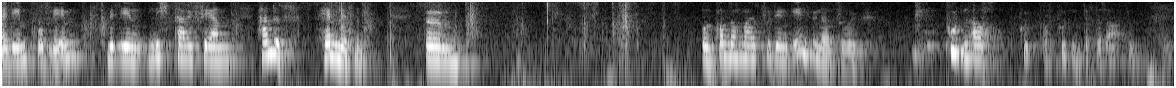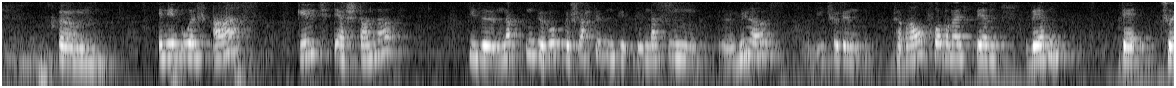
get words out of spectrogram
bei dem Problem mit den nicht tarifären Handelshemmnissen. Ähm, und komme nochmal zu den Genhühnern zurück. Putin auch. Auf Putin trifft das auch zu. Ähm, in den USA gilt der Standard, diese nackten, geschlachteten, nackten äh, Hühner, die für den Verbrauch vorbereitet werden, werden der zur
